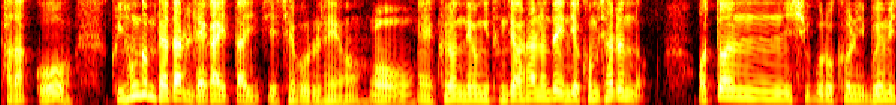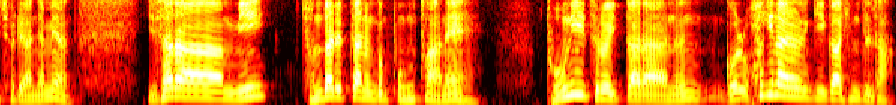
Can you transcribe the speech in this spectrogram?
받았고 그 현금 배달을 내가 했다 이제 제보를 해요. 오. 네, 그런 내용이 등장을 하는데 이제 검찰은 어떤 식으로 그걸 무혐의 처리하냐면 이 사람이 전달했다는 건 봉투 안에 돈이 들어있다라는 걸 확인하기가 힘들다.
